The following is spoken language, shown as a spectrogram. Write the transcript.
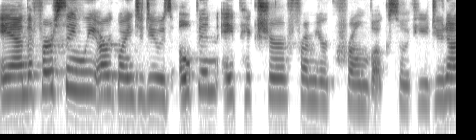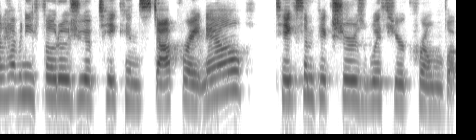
And the first thing we are going to do is open a picture from your Chromebook. So if you do not have any photos you have taken, stop right now, take some pictures with your Chromebook.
